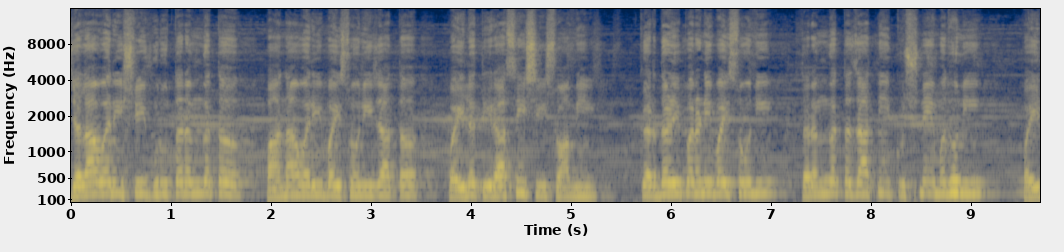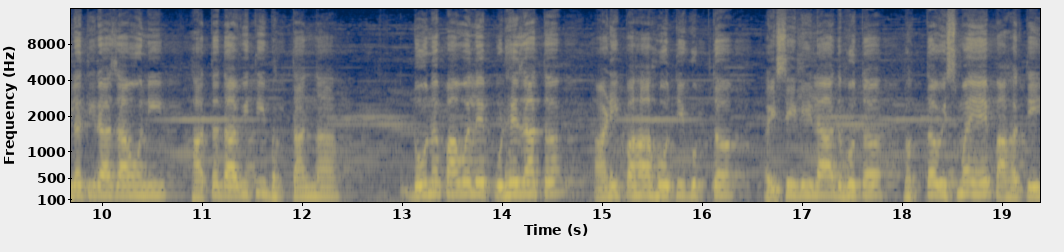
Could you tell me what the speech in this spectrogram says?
जलावरी श्री गुरुतरंगत पानावरी बैसोनी जात पैल तिरासी श्री स्वामी कर्दळीपर्णी बैसोनी तरंगत जाती कृष्णे मधुनी पैल तिरा जाओनी हात दाविती भक्तांना. दोन पावले पुढे जात आणि पहा होती गुप्त ऐसी लीला अद्भुत भक्त विस्मये पाहती.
